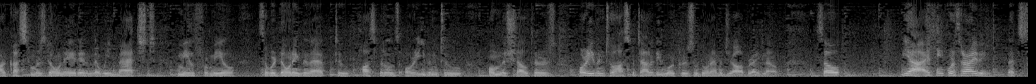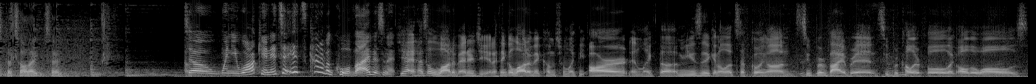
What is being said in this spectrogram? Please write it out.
our customers donated and then we matched meal for meal. So we're donating that to hospitals or even to homeless shelters or even to hospitality workers who don't have a job right now. So yeah, I think we're thriving. That's that's all I can say. So when you walk in, it's a, it's kind of a cool vibe, isn't it? Yeah, it has a lot of energy, and I think a lot of it comes from like the art and like the music and all that stuff going on. Super vibrant, super mm-hmm. colorful, like all the walls.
